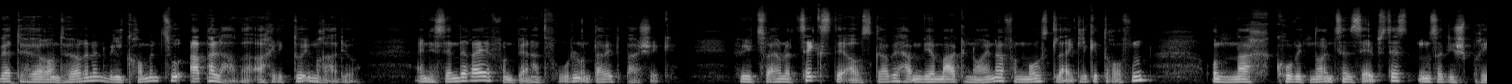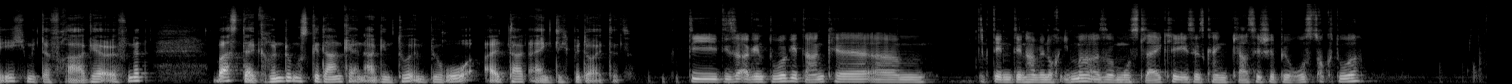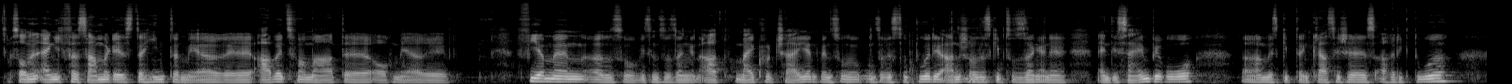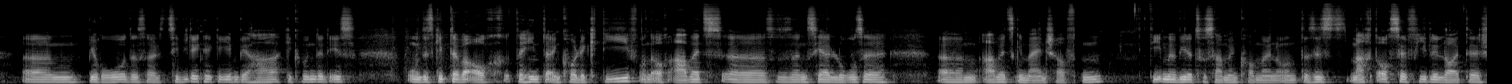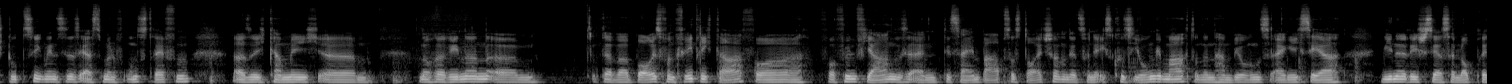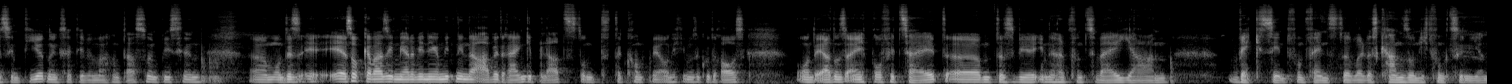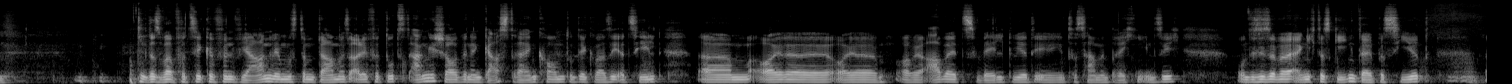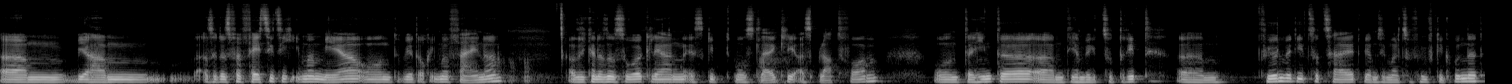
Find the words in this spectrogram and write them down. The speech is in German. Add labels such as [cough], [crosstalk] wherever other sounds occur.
Werte Hörer und Hörerinnen, willkommen zu Apalava, Architektur im Radio. Eine Sendereihe von Bernhard Frodel und David Paschek. Für die 206. Ausgabe haben wir Marc Neuner von Most Likely getroffen und nach Covid-19-Selbsttest unser Gespräch mit der Frage eröffnet, was der Gründungsgedanke einer Agentur im Büroalltag eigentlich bedeutet. Die, dieser Agenturgedanke, ähm, den, den haben wir noch immer. Also Most Likely ist jetzt keine klassische Bürostruktur, sondern eigentlich versammelt es dahinter mehrere Arbeitsformate, auch mehrere Firmen, also so, wir sind sozusagen eine Art Micro-Giant, wenn du unsere Struktur dir anschaust. Es gibt sozusagen eine, ein Designbüro, ähm, es gibt ein klassisches Architekturbüro, ähm, das als Ziviltechnik GmbH gegründet ist. Und es gibt aber auch dahinter ein Kollektiv und auch Arbeits, äh, sozusagen sehr lose ähm, Arbeitsgemeinschaften die immer wieder zusammenkommen. Und das ist, macht auch sehr viele Leute stutzig, wenn sie das erste Mal auf uns treffen. Also ich kann mich ähm, noch erinnern, ähm, da war Boris von Friedrich da vor, vor fünf Jahren, das ist ein Design-Babs aus Deutschland und er hat so eine Exkursion gemacht und dann haben wir uns eigentlich sehr wienerisch, sehr salopp präsentiert und gesagt, ja, wir machen das so ein bisschen. Ähm, und das, er ist auch quasi mehr oder weniger mitten in der Arbeit reingeplatzt und da kommt man ja auch nicht immer so gut raus. Und er hat uns eigentlich prophezeit, ähm, dass wir innerhalb von zwei Jahren weg sind vom Fenster, weil das kann so nicht funktionieren. Das war vor circa fünf Jahren. Wir haben uns dann damals alle verdutzt angeschaut, wenn ein Gast reinkommt und dir quasi erzählt, ähm, eure, eure, eure Arbeitswelt wird zusammenbrechen in sich. Und es ist aber eigentlich das Gegenteil passiert. Ähm, wir haben, also das verfestigt sich immer mehr und wird auch immer feiner. Also ich kann das nur so erklären, es gibt Most Likely als Plattform und dahinter, ähm, die haben wir zu dritt, ähm, führen wir die zurzeit. Wir haben sie mal zu fünf gegründet.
